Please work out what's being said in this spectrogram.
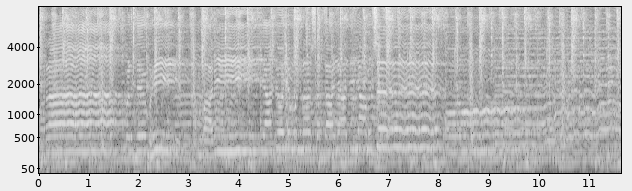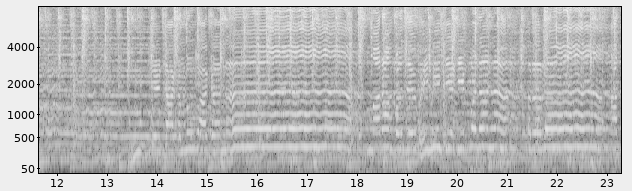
મારા બળદેવ ભાઈ, મારી યાદો મને સદા યાદ આવશે ડાકલું વાગન, મારા બળદેવ ભાઈની જેડી પડના આજ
